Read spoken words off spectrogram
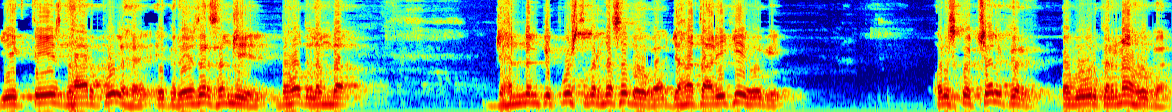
یہ ایک تیز دھار پل ہے، ایک ریزر سمجھیے، بہت لمبا۔ جہنم کی پشت پر نصب ہوگا، جہاں تاریخی ہوگی۔ اور اس کو چل کر عبور کرنا ہوگا۔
